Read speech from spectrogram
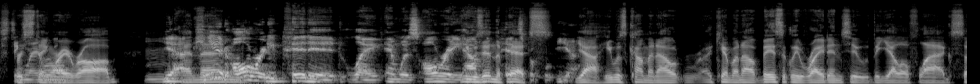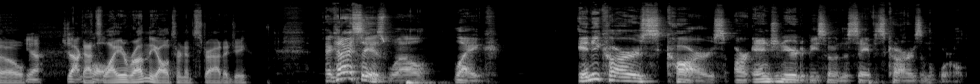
Stingray for Sting Ray Robb. Rob. Mm. Yeah, and he then, had already pitted, like, and was already. He was in the pits. pits. yeah, yeah, he was coming out, coming out, basically right into the yellow flag. So yeah, Jack that's Paul. why you run the alternate strategy. And can I say as well, like, IndyCar's cars are engineered to be some of the safest cars in the world.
